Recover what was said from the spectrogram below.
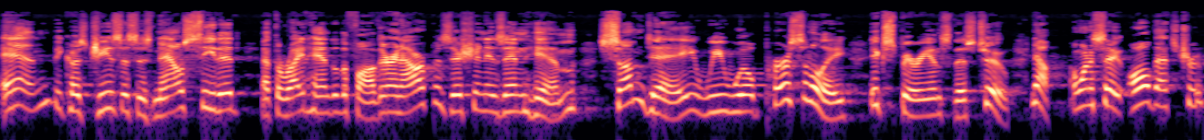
And because Jesus is now seated at the right hand of the Father and our position is in Him, someday we will personally experience this too. Now, I want to say all that's true.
